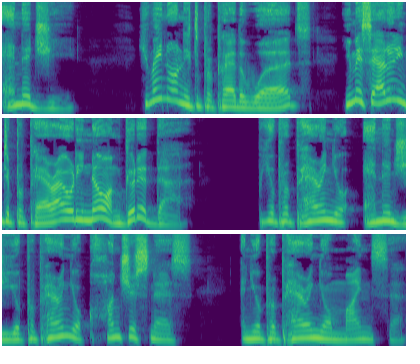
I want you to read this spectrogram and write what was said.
energy. You may not need to prepare the words. You may say, I don't need to prepare. I already know I'm good at that. But you're preparing your energy, you're preparing your consciousness, and you're preparing your mindset.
